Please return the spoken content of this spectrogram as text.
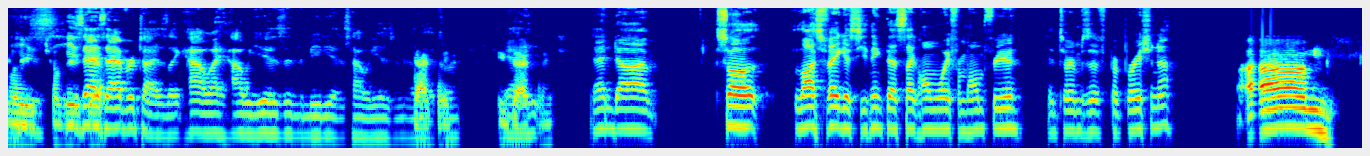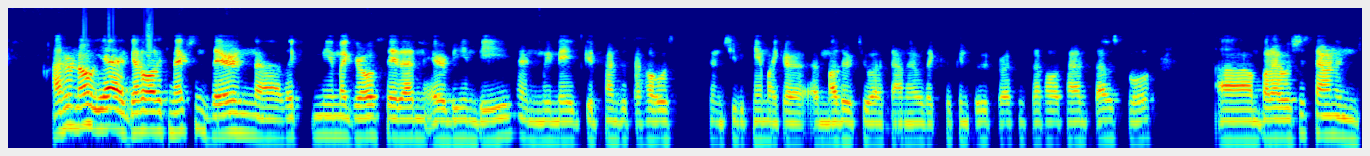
Really he's he's dude, as advertised. Like how I, how he is in the media is how he is in real Exactly. life. Yeah, he- Exactly. And uh, so Las Vegas, you think that's like home away from home for you in terms of preparation now? Um, I don't know. Yeah, I got a lot of connections there, and uh, like me and my girl stayed at an Airbnb, and we made good friends with the host, and she became like a, a mother to us down there, with like cooking food for us and stuff all the time. So that was cool. Um, but I was just down in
